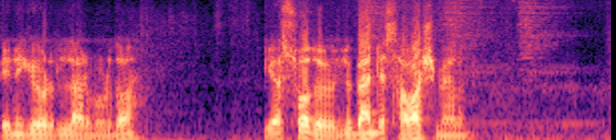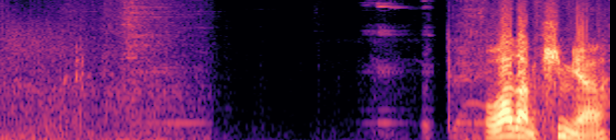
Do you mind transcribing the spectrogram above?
Beni gördüler burada. Yasuo da öldü. Bence savaşmayalım. O adam kim ya?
